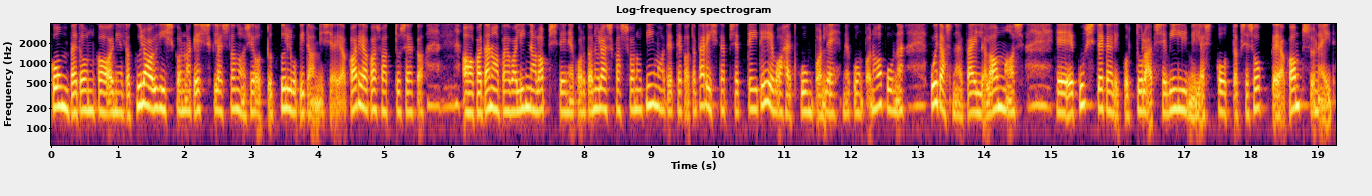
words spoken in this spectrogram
kombed on ka nii-öelda külaühiskonna keskles, nad on seotud põllupidamise ja karjakasvatusega. aga tänapäeva linnalaps teinekord on üles kasvanud niimoodi, et ega ta päris täpselt ei tee vahet, kumb on lehm ja kumb on hobune, kuidas näeb välja lammas, eh, kust tegelikult tuleb see vill, millest kootakse sokke ja kampsuneid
